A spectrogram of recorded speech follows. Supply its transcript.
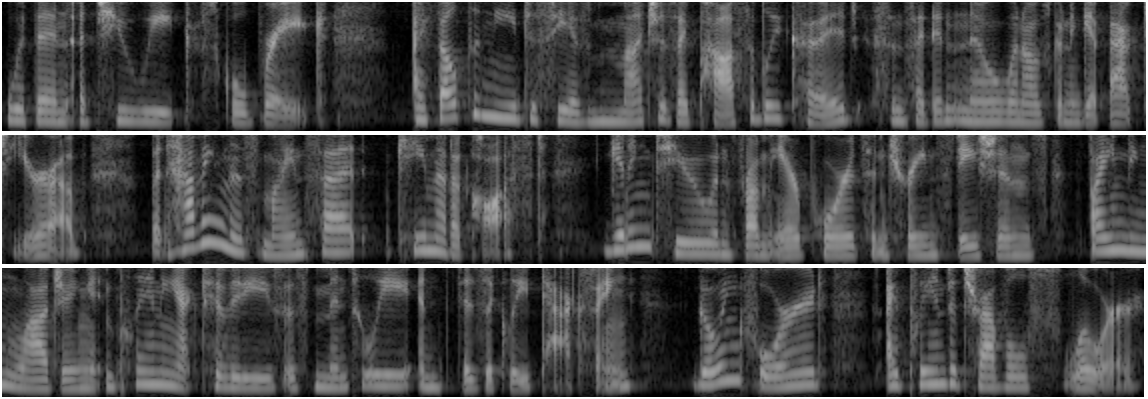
within a two week school break. I felt the need to see as much as I possibly could since I didn't know when I was going to get back to Europe. But having this mindset came at a cost. Getting to and from airports and train stations, finding lodging, and planning activities is mentally and physically taxing. Going forward, I plan to travel slower,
